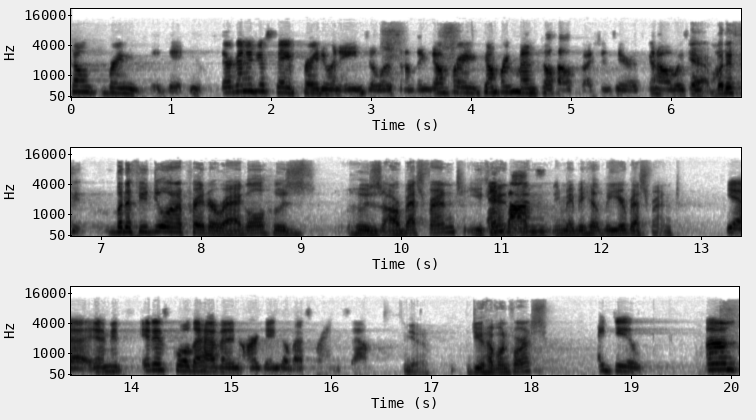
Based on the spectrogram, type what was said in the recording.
don't bring. They're gonna just say pray to an angel or something. Don't pray. Don't bring mental health questions here. It's gonna always. Yeah, but if you but if you do want to pray to Raggle, who's who's our best friend, you can, and, and, maybe he'll be your best friend. Yeah, and it's it is cool to have an Archangel best friend. So yeah, do you have one for us? I do. Um,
